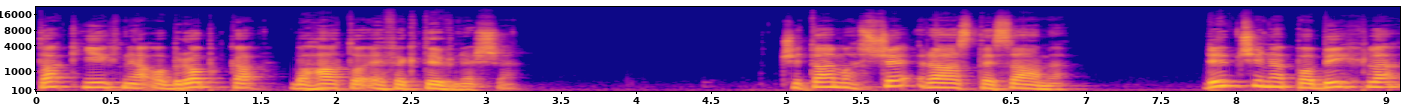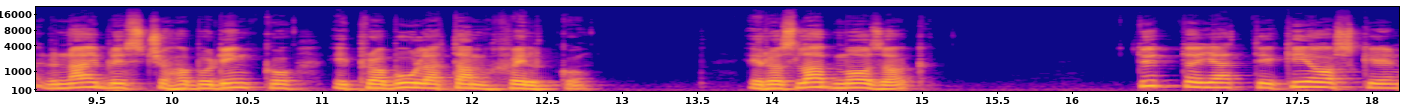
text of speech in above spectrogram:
Так їхня обробка багато ефективніша. Читаємо ще раз те саме. Дівчина побігла до найближчого будинку і пробула там хвильку. І розлаб мозок. Tyttö jätti kioskin,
